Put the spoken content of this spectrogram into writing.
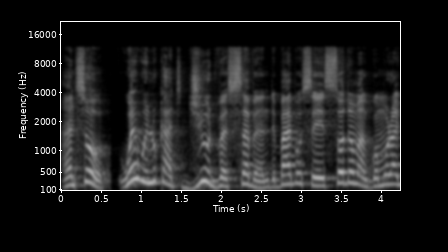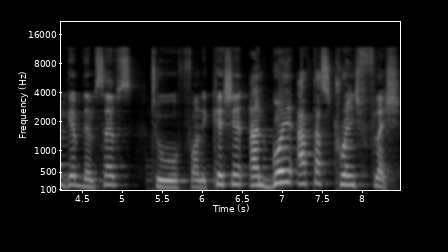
And so, when we look at Jude verse 7, the Bible says Sodom and Gomorrah gave themselves to fornication and going after strange flesh.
